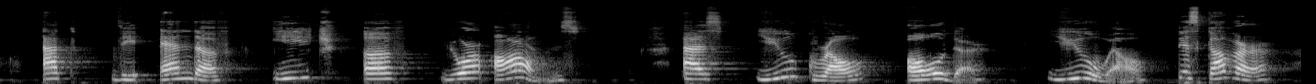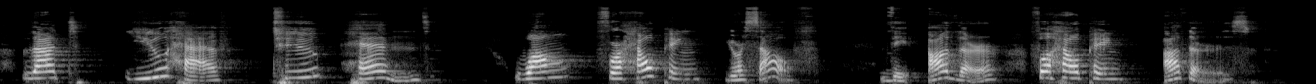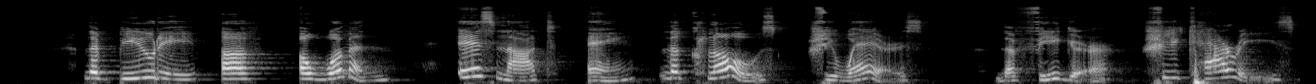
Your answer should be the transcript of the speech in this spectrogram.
at the end of each of your arms. As you grow older, you will discover that you have two hands, one for helping yourself, the other for helping others. The beauty of a woman is not in the clothes she wears, the figure she carries,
